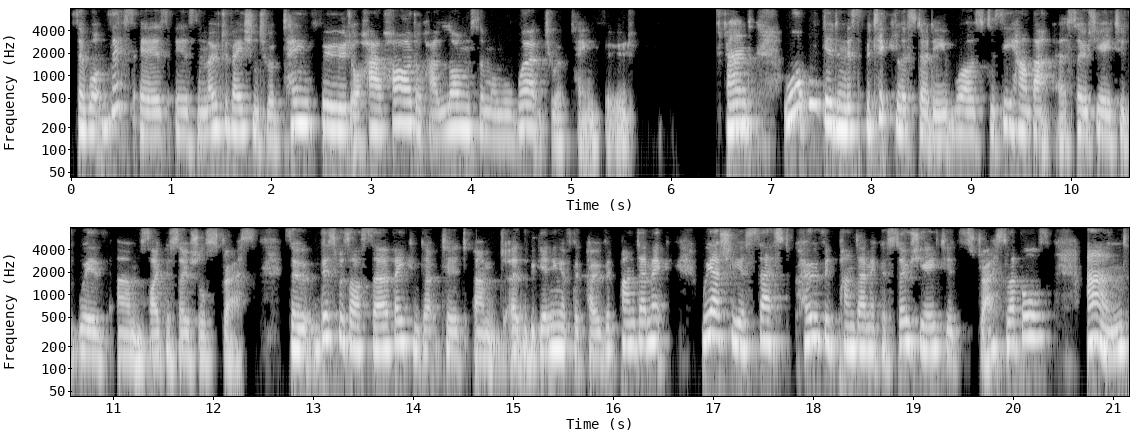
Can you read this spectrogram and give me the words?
So, what this is, is the motivation to obtain food or how hard or how long someone will work to obtain food. And what we did in this particular study was to see how that associated with um, psychosocial stress. So this was our survey conducted um, at the beginning of the COVID pandemic. We actually assessed COVID pandemic associated stress levels and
